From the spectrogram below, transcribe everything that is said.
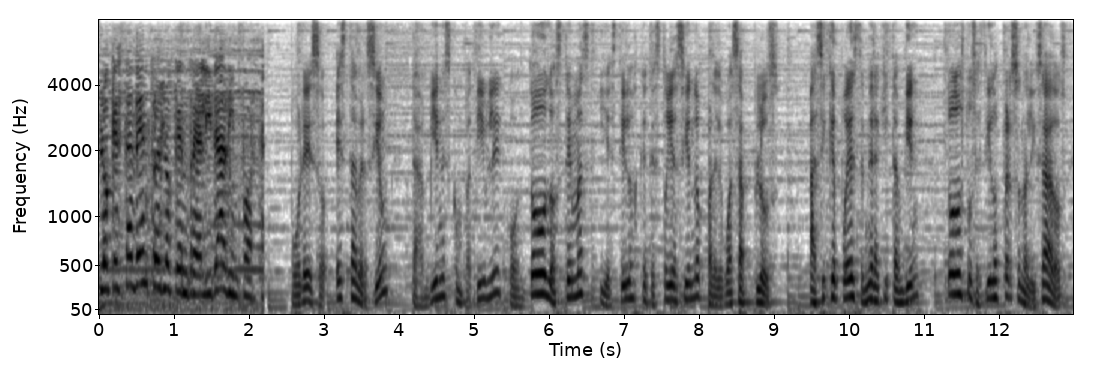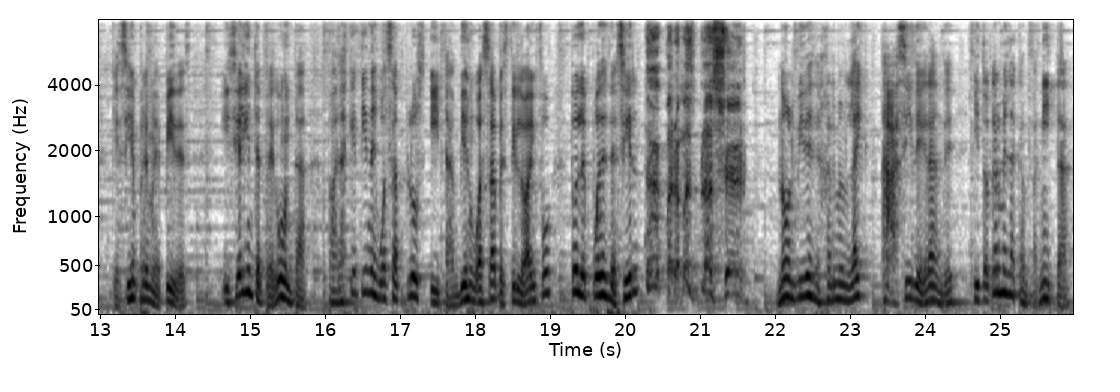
Lo que está dentro es lo que en realidad importa. Por eso, esta versión también es compatible con todos los temas y estilos que te estoy haciendo para el WhatsApp Plus. Así que puedes tener aquí también todos tus estilos personalizados que siempre me pides. Y si alguien te pregunta, ¿para qué tienes WhatsApp Plus y también WhatsApp estilo iPhone? Tú le puedes decir, Para más placer. No olvides dejarme un like así de grande y tocarme la campanita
